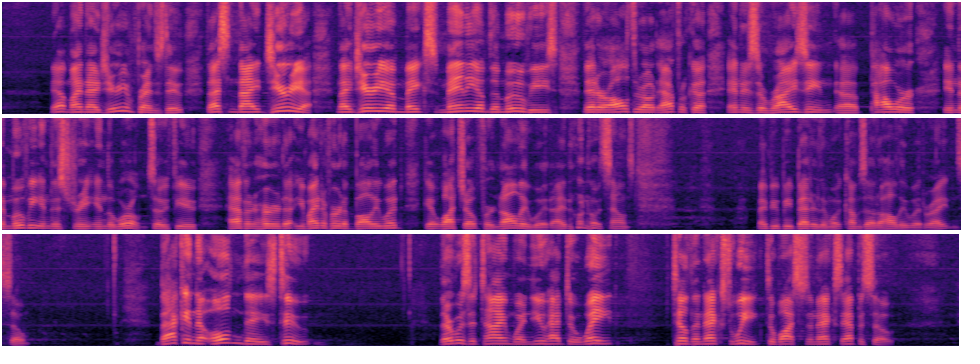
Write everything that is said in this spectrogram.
Yeah, my Nigerian friends do. That's Nigeria. Nigeria makes many of the movies that are all throughout Africa and is a rising uh, power in the movie industry in the world. So if you haven't heard, you might have heard of Bollywood, get watch out for Nollywood. I don't know, it sounds maybe be better than what comes out of Hollywood, right? So back in the olden days, too, there was a time when you had to wait till the next week to watch the next episode.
